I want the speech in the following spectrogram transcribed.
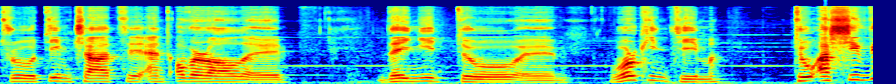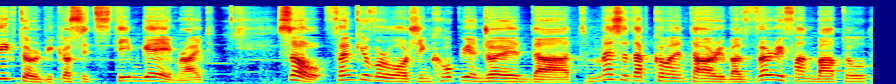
through team chat and overall uh, they need to uh, work in team to achieve victory because it's team game, right? So, thank you for watching, hope you enjoyed that messed up commentary but very fun battle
